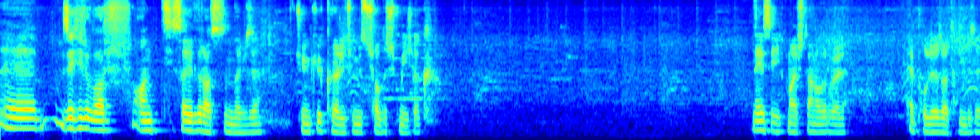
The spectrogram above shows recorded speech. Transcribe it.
Ee, zehiri var. Anti sayılır aslında bize. Çünkü kraliçemiz çalışmayacak. Neyse ilk maçtan olur böyle. Hep oluyor zaten bize.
